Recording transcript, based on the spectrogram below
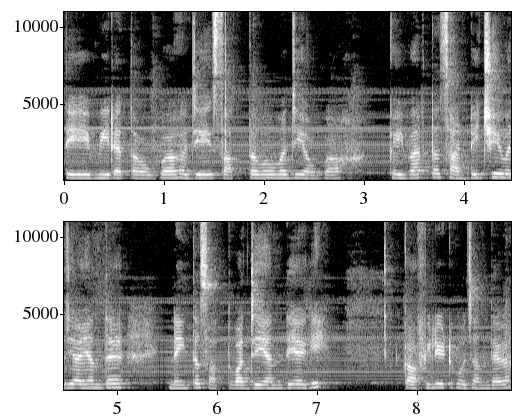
ਤੇ ਵੀਰਾ ਤਾਂ ਆਊਗਾ ਹਜੇ 7 ਵਜੇ ਆਊਗਾ। ਕਈ ਵਾਰ ਤਾਂ 6:30 ਵਜੇ ਆ ਜਾਂਦਾ ਹੈ, ਨਹੀਂ ਤਾਂ 7 ਵਜੇ ਆਉਂਦੇ ਹੈਗੇ। ਕਾਫੀ ਲੇਟ ਹੋ ਜਾਂਦਾ ਹੈਗਾ।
